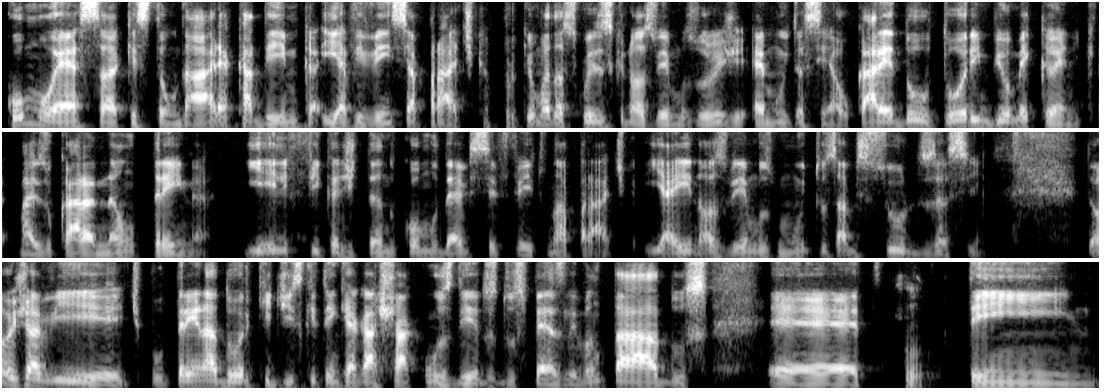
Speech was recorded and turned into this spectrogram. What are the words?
como é essa questão da área acadêmica e a vivência prática, porque uma das coisas que nós vemos hoje é muito assim, ó, o cara é doutor em biomecânica, mas o cara não treina e ele fica ditando como deve ser feito na prática. E aí nós vemos muitos absurdos assim. Então eu já vi, tipo, treinador que diz que tem que agachar com os dedos dos pés levantados, é, tem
